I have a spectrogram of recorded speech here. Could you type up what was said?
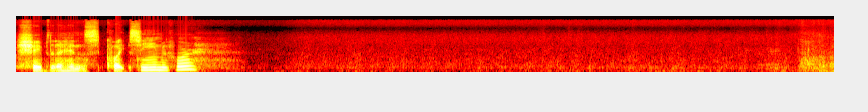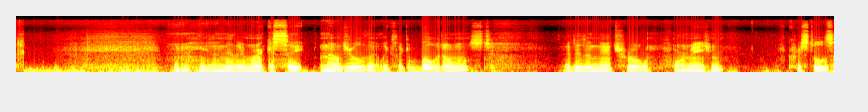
shape that I hadn't quite seen before. Here's another marcasite nodule that looks like a bullet almost. That is a natural formation of crystals.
